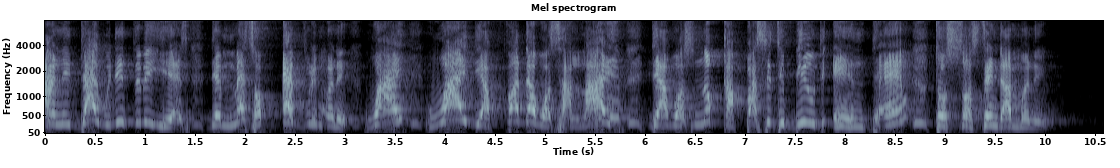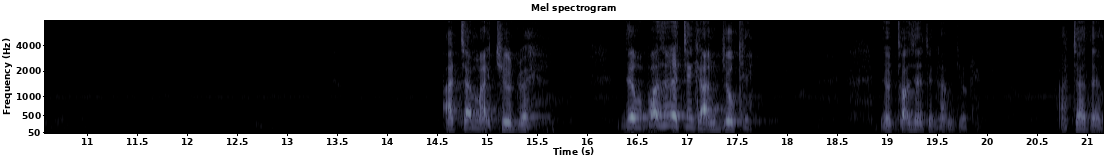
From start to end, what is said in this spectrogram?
and he died within three years. They mess up every money. Why? Why their father was alive, there was no capacity built in them to sustain that money. I tell my children, they will possibly think I'm joking. They will possibly think I'm joking. I tell them,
